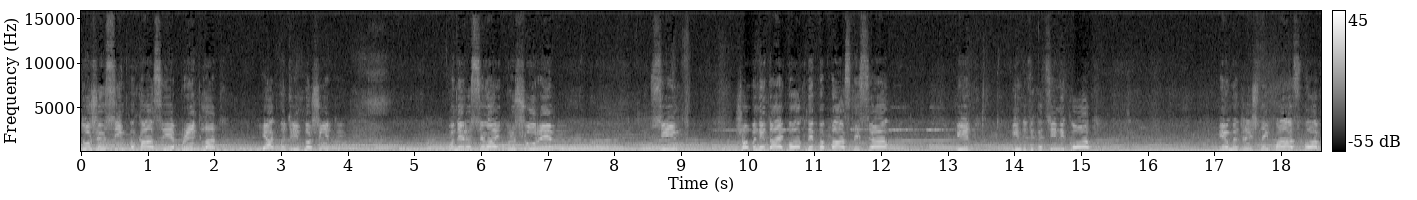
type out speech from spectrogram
дуже всім показує приклад, як потрібно жити. Вони розсилають брошури всім, щоб, не дай Бог, не попастися під ідентифікаційний код, біометричний паспорт,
